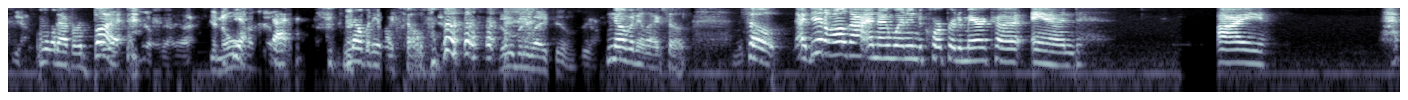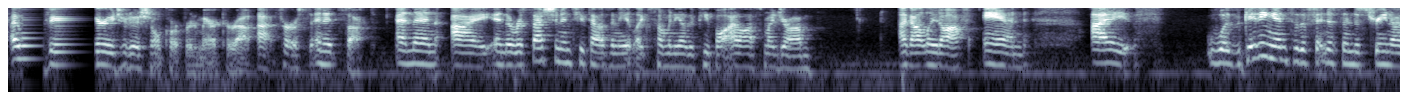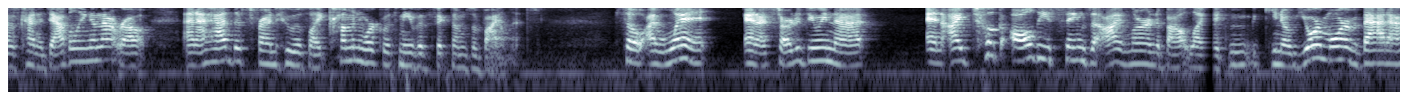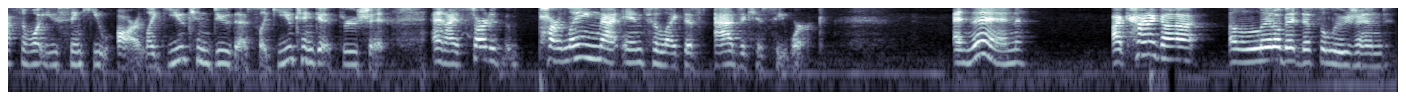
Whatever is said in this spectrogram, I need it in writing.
Yeah. whatever but Yeah. You know yeah, that- nobody likes hills Nobody likes hills. Yeah. nobody likes hills so I did all that and I went into corporate America and I I went very, very traditional corporate America route at first, and it sucked. And then I, in the recession in 2008, like so many other people, I lost my job. I got laid off, and I was getting into the fitness industry, and I was kind of dabbling in that route. And I had this friend who was like, "Come and work with me with victims of violence." So I went and I started doing that and I took all these things that I learned about, like, you know, you're more of a badass than what you think you are. Like, you can do this. Like, you can get through shit. And I started parlaying that into like this advocacy work. And then I kind of got a little bit disillusioned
